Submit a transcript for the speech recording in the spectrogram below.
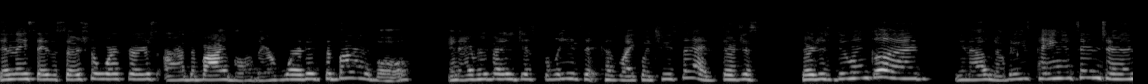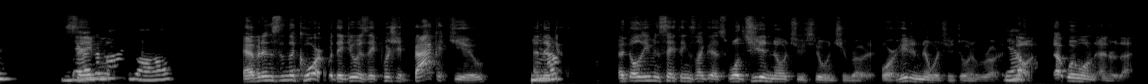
Then they say the social workers are the Bible. Their word is the Bible. And everybody just believes it because like what you said, they're just they're just doing good. You know, nobody's paying attention. They're Same the Bible. Evidence in the court. What they do is they push it back at you, and Yep. they and they'll even say things like this. Well, she didn't know what she was doing when she wrote it, or he didn't know what she was doing when he wrote it. Yep. No, that we won't enter that.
